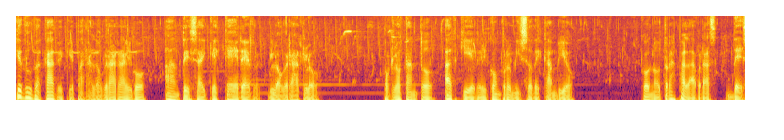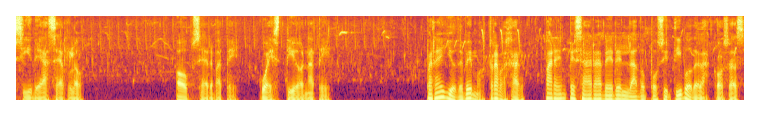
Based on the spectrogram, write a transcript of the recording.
¿Qué duda cabe que para lograr algo antes hay que querer lograrlo? Por lo tanto, adquiere el compromiso de cambio. Con otras palabras, decide hacerlo. Obsérvate, cuestiónate. Para ello debemos trabajar para empezar a ver el lado positivo de las cosas.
